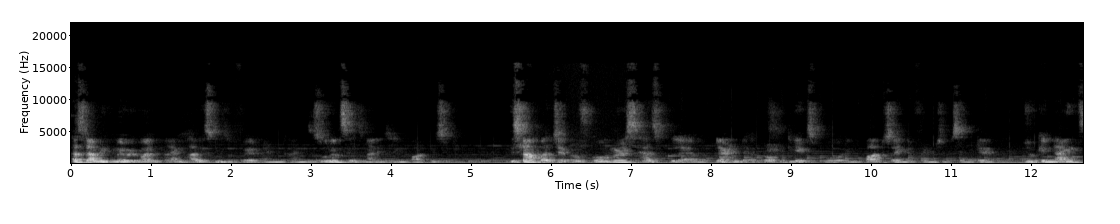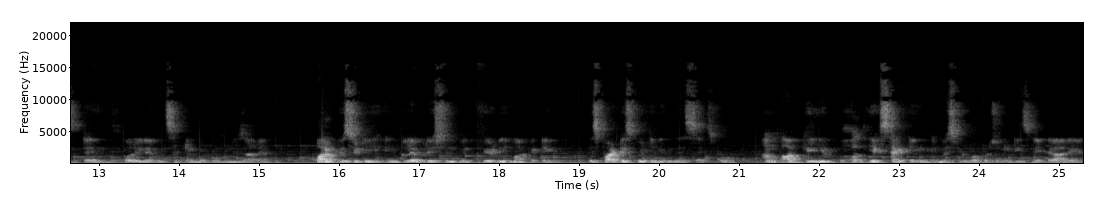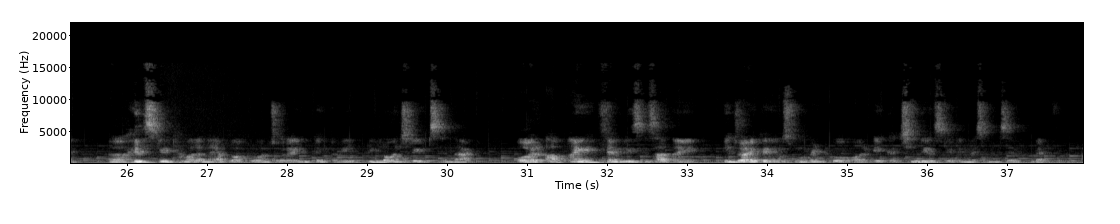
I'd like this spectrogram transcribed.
Assalamu alaikum everyone. I'm Haris Muzaffar and I'm the Zonal Sales Manager in Parkview City. Islamabad Chamber of Commerce has pl- planned a property expo in Park China Friendship Center जो कि 9th, 10th और 11th सितंबर को होने जा रहा है Parkview City in collaboration with Fair Deal Marketing is participating in this expo. हम आपके लिए बहुत ही एक्साइटिंग इन्वेस्टमेंट अपॉर्चुनिटीज़ लेकर आ रहे हैं हिल स्टेट हमारा नया ब्लॉक लॉन्च हो रहा है. You can avail pre launch rates in that और आप आए फैमिलीज़ के साथ आए इंजॉय करें उस मोमेंट को और एक अच्छी रियल स्टेट इन्वेस्टमेंट से बेनिफिट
